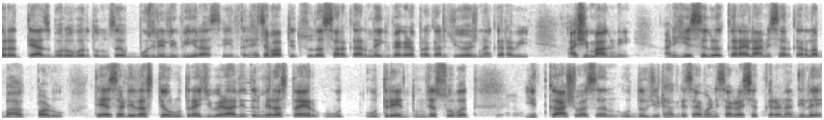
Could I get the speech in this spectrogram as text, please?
परत त्याचबरोबर तुमचं बुजलेली विहीर असेल तर ह्याच्या बाबतीत सुद्धा सरकारनं एक वेगळ्या प्रकारची योजना करावी अशी मागणी. आणि हे सगळं करायला आम्ही सरकारला भाग पाडू. त्यासाठी रस्त्यावर उतरायची वेळ आली तर मी रस्त्यावर उत उतरेन तुमच्यासोबत इतकं आश्वासन उद्धवजी ठाकरे साहेबांनी सगळ्या शेतकऱ्यांना दिलंय.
